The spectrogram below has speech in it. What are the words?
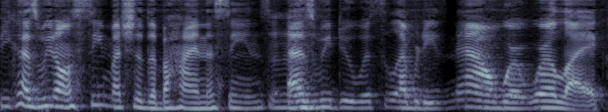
Because we don't see much of the behind the scenes Mm-hmm. as we do with celebrities now where we're like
